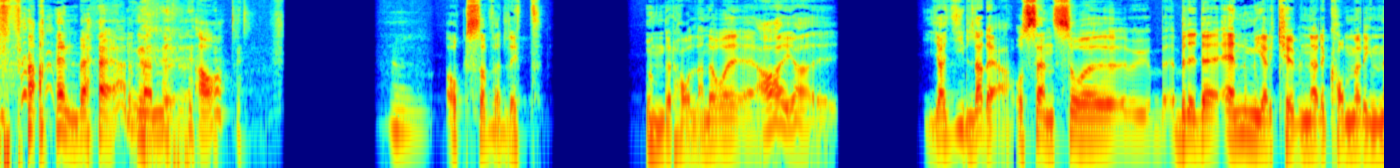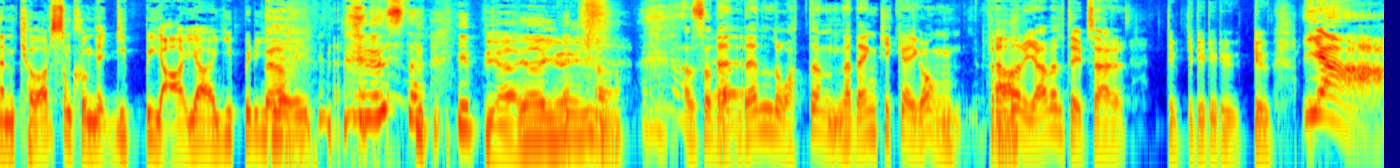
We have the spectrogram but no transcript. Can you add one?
fan hände här? Men ja. Också väldigt underhållande. Och ja, jag, jag gillar det. Och sen så eh, blir det än mer kul när det kommer in en kör som sjunger jippi ja ja jippi Ja. Just det. Yippee, ja, ja, ja. Alltså den, den låten, när den kickar igång, för Ja. den börjar väl typ så här du, du, du, du, du, du. Ja!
